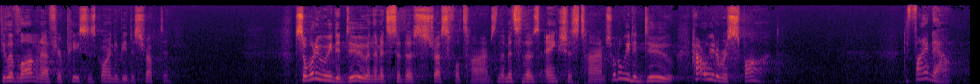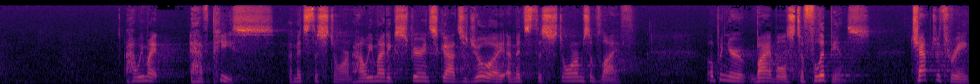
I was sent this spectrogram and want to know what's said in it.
If you live long enough, your peace is going to be disrupted. So, what are we to do in the midst of those stressful times, in the midst of those anxious times? What are we to do? How are we to respond? To find out how we might have peace amidst the storm, how we might experience God's joy amidst the storms of life. Open your Bibles to Philippians chapter 3,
